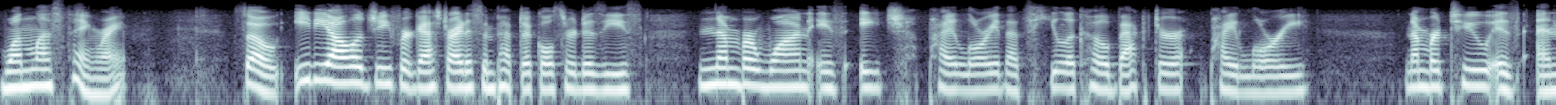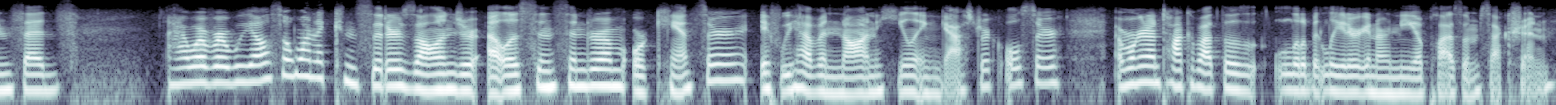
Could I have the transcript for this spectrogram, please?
One less thing, right? So, etiology for gastritis and peptic ulcer disease. Number one is H. pylori, that's Helicobacter pylori. Number two is NSAIDs. However, we also want to consider Zollinger Ellison syndrome or cancer if we have a non healing gastric ulcer, and we're going to talk about those a little bit later in our neoplasm section.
